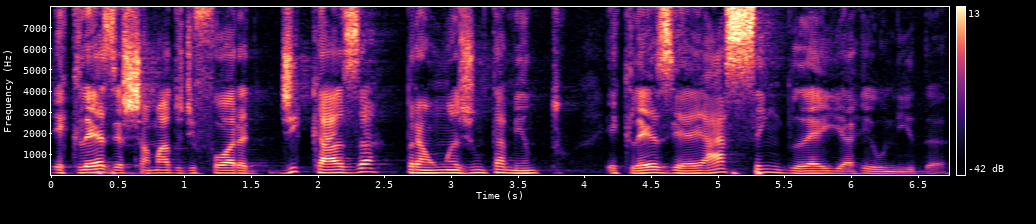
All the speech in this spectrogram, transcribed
Eclésia é chamado de fora de casa para um ajuntamento. Eclésia é a assembleia reunida.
